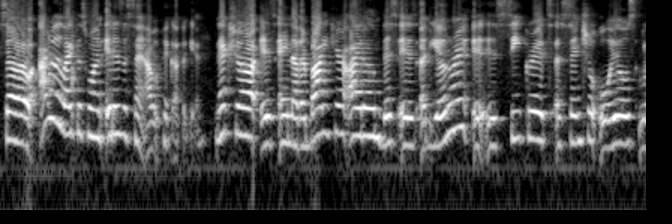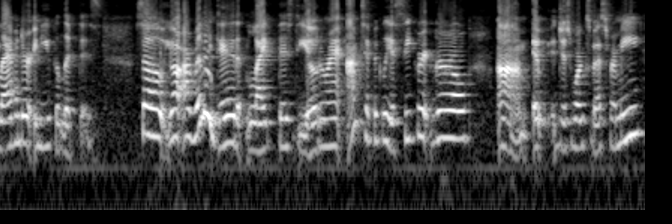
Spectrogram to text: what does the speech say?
So I really like this one. It is a scent I would pick up again. Next, y'all, is another body care item. This is a deodorant. It is Secrets Essential Oils, Lavender, and Eucalyptus. So, y'all, I really did like this deodorant. I'm typically a secret girl. Um, it, it just works best for me.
